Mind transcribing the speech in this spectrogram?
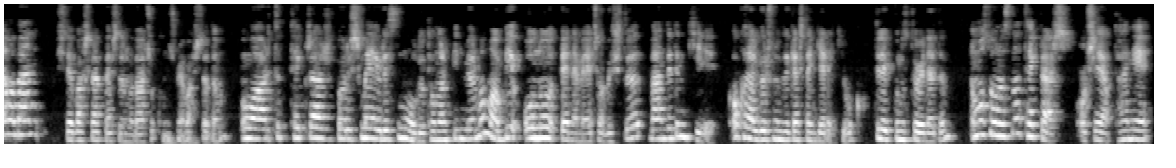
Ama ben işte başka arkadaşlarımla daha çok konuşmaya başladım. O artık tekrar barışma evresi mi oluyor tam olarak bilmiyorum ama bir onu denemeye çalıştı. Ben dedim ki o kadar görüşmemize gerçekten gerek yok. Direkt bunu söyledim. Ama sonrasında tekrar o şey yaptı. Hani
